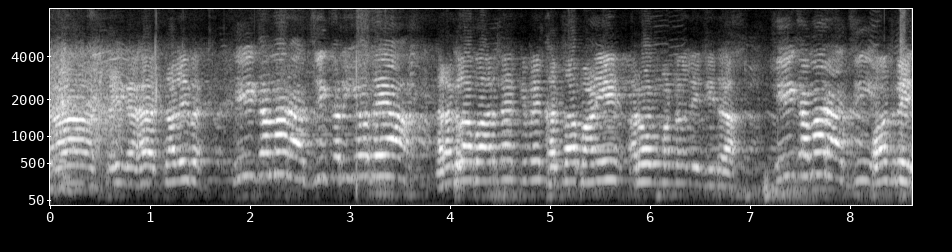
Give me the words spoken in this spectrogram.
हाँ। ठीक है चलिए ठीक है महाराज जी करियो दया। अगला बार में कि मैं खर्चा पानी अरोग मंडल दी जीता। ठीक है महाराज जी। पहुँच भी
